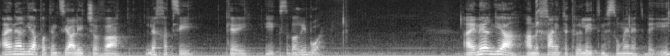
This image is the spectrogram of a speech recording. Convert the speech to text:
האנרגיה הפוטנציאלית שווה לחצי kx בריבוע. האנרגיה המכנית הכללית מסומנת ב-E,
